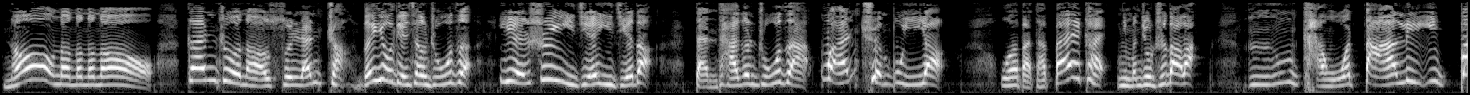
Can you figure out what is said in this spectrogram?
No no no no no！甘蔗呢，虽然长得有点像竹子，也是一节一节的。但它跟竹子啊完全不一样，我把它掰开，你们就知道了。嗯，看我大力一掰，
